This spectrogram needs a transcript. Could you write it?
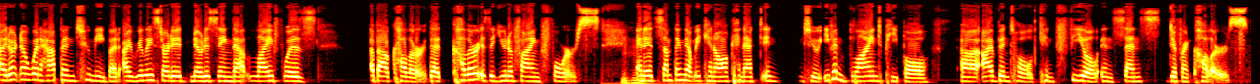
I don't know what happened to me, but I really started noticing that life was about color that color is a unifying force mm-hmm. and it's something that we can all connect into even blind people uh, i've been told can feel and sense different colors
